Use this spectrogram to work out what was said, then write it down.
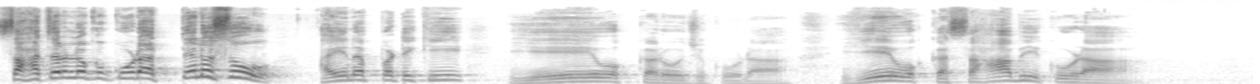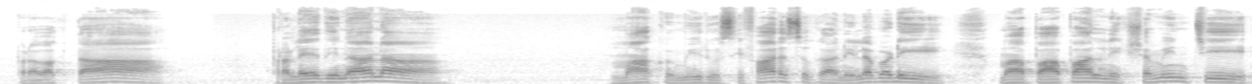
సహచరులకు కూడా తెలుసు. అయినప్పటికీ ఏ ఒక్క రోజు కూడా ఏ ఒక్క సహాబీ కూడా ప్రవక్త ప్రళయ దినాన మాకు మీరు సిఫారసుగా నిలబడి మా పాపాల్ని క్షమించి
